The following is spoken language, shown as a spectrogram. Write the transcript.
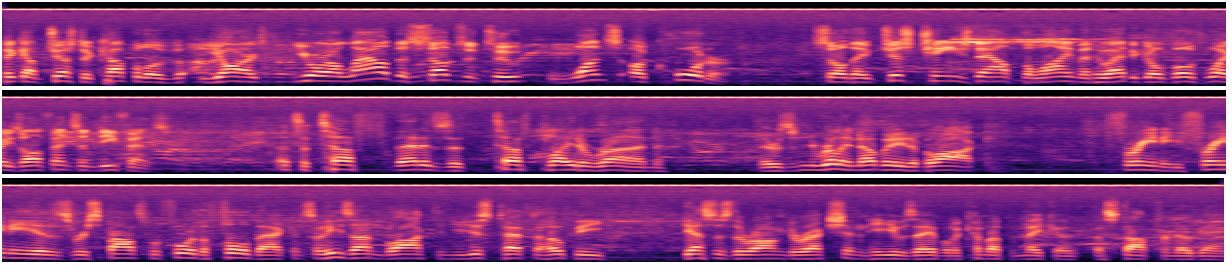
Pick up just a couple of yards. You are allowed to substitute once a quarter. So they've just changed out the lineman who had to go both ways, offense and defense. That's a tough, that is a tough play to run. There's really nobody to block Freeney. Freeney is responsible for the fullback, and so he's unblocked, and you just have to hope he guesses the wrong direction, and he was able to come up and make a, a stop for no gain.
